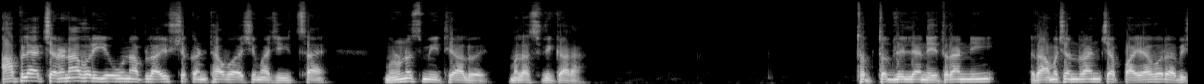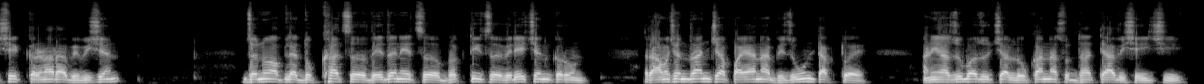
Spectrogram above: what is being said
आपल्या चरणावर येऊन आपलं आयुष्य कंठावं अशी माझी इच्छा आहे. म्हणूनच मी इथे आलोय. मला स्वीकारा. थपथपलेल्या नेत्रांनी रामचंद्रांच्या पायावर अभिषेक करणारा विभीषण जणू आपल्या दुःखाचं वेदनेचं भक्तीचं विरेचन करून रामचंद्रांच्या पायांना भिजवून टाकतोय आणि आजूबाजूच्या लोकांना सुद्धा त्याविषयीची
